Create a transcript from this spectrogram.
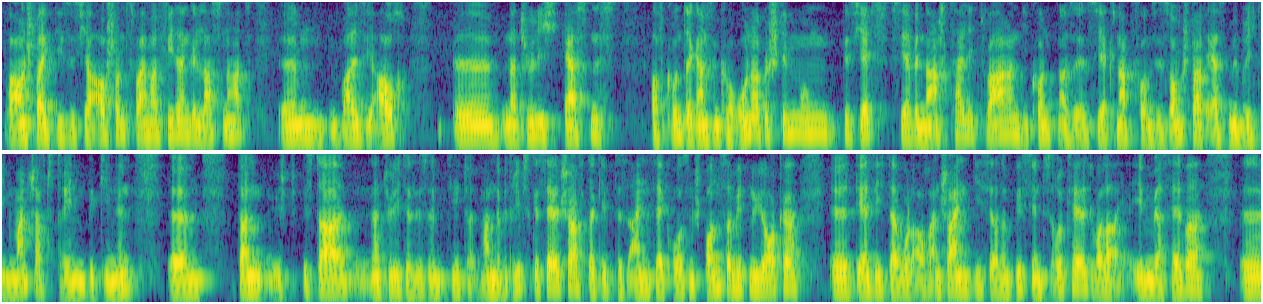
Braunschweig dieses Jahr auch schon zweimal Federn gelassen hat, ähm, weil sie auch äh, natürlich erstens aufgrund der ganzen Corona-Bestimmungen bis jetzt sehr benachteiligt waren. Die konnten also sehr knapp vor dem Saisonstart erst mit dem richtigen Mannschaftstraining beginnen. Ähm, dann ist da natürlich, das ist, die haben eine Betriebsgesellschaft, da gibt es einen sehr großen Sponsor mit New Yorker, äh, der sich da wohl auch anscheinend dieses Jahr so ein bisschen zurückhält, weil er eben ja selber äh,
